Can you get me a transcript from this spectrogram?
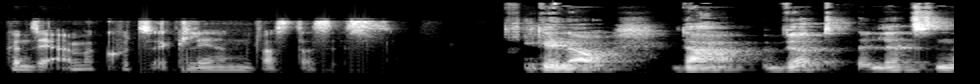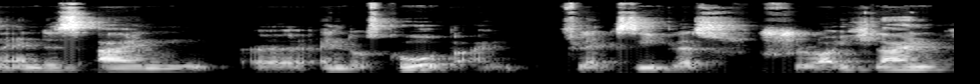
Können Sie einmal kurz erklären, was das ist? Genau, da wird letzten Endes ein äh, Endoskop, ein flexibles Schläuchlein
